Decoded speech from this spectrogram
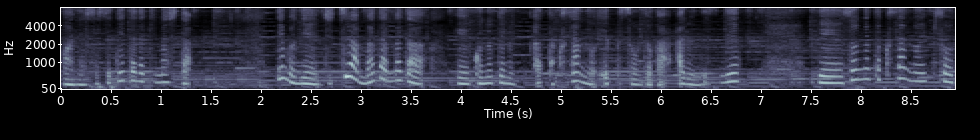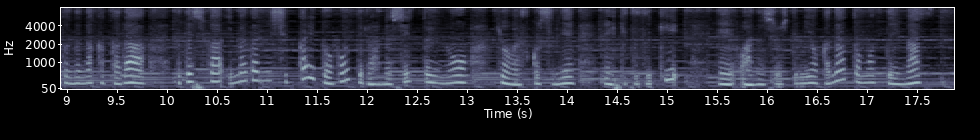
お話しさせていただきました。でもね、実はまだまだ、えー、この手のあたくさんのエピソードがあるんですね。で、そんなたくさんのエピソードの中から、私が未だにしっかりと覚えてる話というのを、今日は少しね、えー、引き続き、えー、お話をしてみようかなと思っています。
